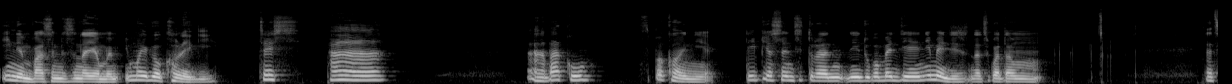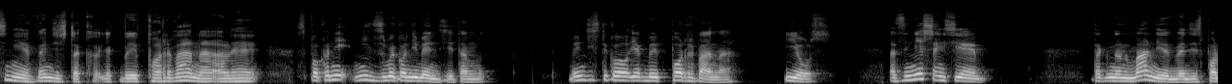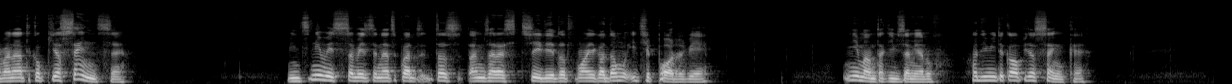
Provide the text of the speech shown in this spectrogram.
innym waszym znajomym i mojego kolegi. Cześć, pa! A, Baku, spokojnie. Tej piosence, która niedługo będzie, nie będziesz na przykład tam... Znaczy nie, będziesz tak jakby porwana, ale spokojnie, nic złego nie będzie tam. Będziesz tylko jakby porwana. I już. Znaczy nie w sensie tak normalnie będziesz porwana, tylko piosence. Więc nie myśl sobie, że na przykład to tam zaraz przyjdzie do twojego domu i cię porwie. Nie mam takich zamiarów. Chodzi mi tylko o piosenkę.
